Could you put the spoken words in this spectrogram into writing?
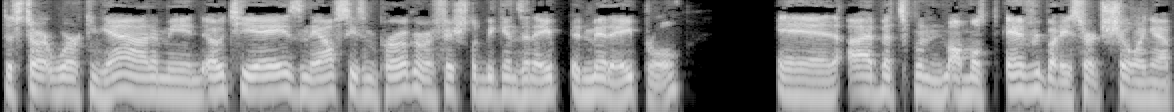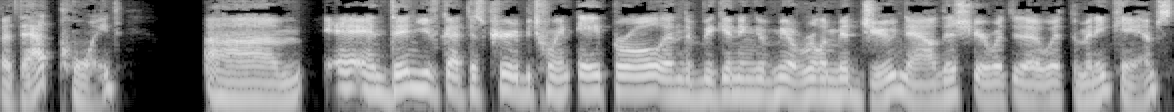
to start working out. I mean, OTAs and the offseason program officially begins in, in mid-April, and I that's when almost everybody starts showing up at that point. Um, and then you've got this period between April and the beginning of you know really mid-June now this year with the with the mini camps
